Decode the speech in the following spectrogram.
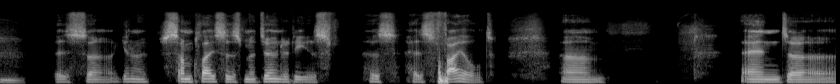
Mm. There's, uh, you know, some places modernity is, has has failed, um, and uh,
